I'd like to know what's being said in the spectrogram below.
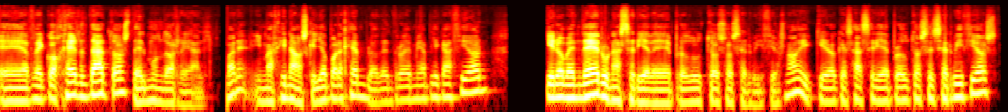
eh, recoger datos del mundo real. ¿vale? Imaginaos que yo, por ejemplo, dentro de mi aplicación, quiero vender una serie de productos o servicios, ¿no? Y quiero que esa serie de productos y servicios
